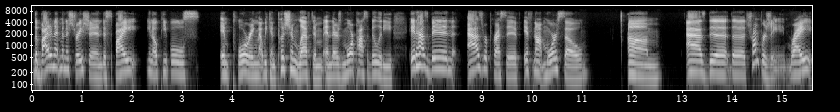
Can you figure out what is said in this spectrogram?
the Biden administration despite, you know, people's imploring that we can push him left and, and there's more possibility it has been as repressive, if not more so, um, as the the Trump regime, right?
